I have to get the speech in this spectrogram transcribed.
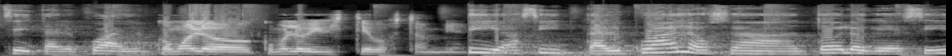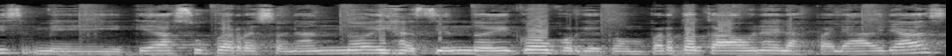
Sí, tal cual. ¿Cómo lo, cómo lo viviste vos también? Sí, así, tal cual, o sea, todo lo que decís me queda súper resonando y haciendo eco porque comparto cada una de las palabras.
